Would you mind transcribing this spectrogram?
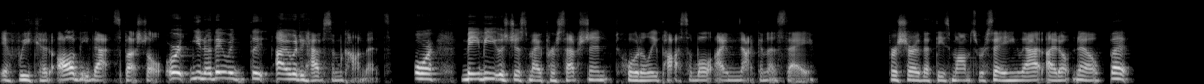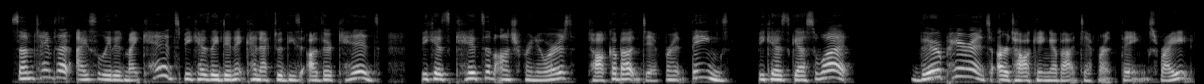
if we could all be that special. Or, you know, they would, I would have some comments. Or maybe it was just my perception, totally possible. I'm not going to say for sure that these moms were saying that. I don't know. But sometimes that isolated my kids because they didn't connect with these other kids. Because kids of entrepreneurs talk about different things. Because guess what? Their parents are talking about different things, right?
